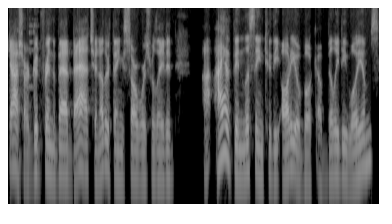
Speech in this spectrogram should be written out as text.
gosh, our good friend the Bad Batch and other things Star Wars related. I, I have been listening to the audiobook of Billy Dee Williams.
